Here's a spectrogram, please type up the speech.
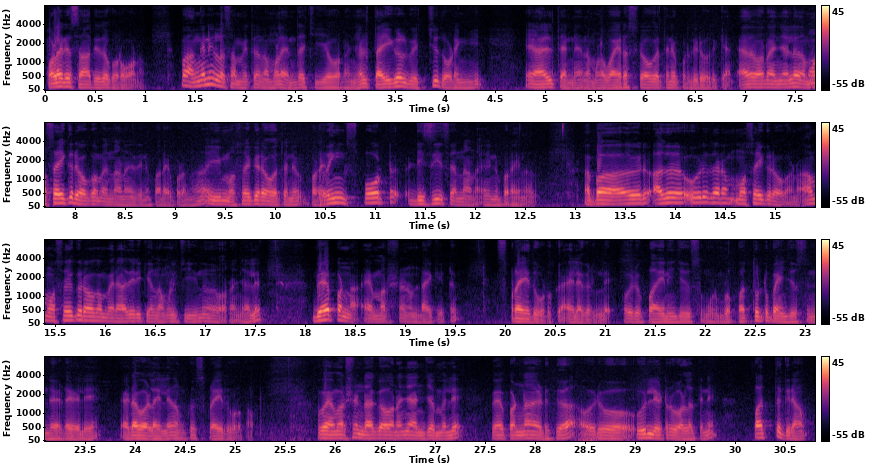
വളരെ സാധ്യത കുറവാണ്. അപ്പോൾ അങ്ങനെയുള്ള സമയത്ത് നമ്മൾ എന്താ ചെയ്യുക പറഞ്ഞാൽ തൈകൾ വെച്ച് തുടങ്ങി ആയാൽ തന്നെ നമ്മൾ വൈറസ് രോഗത്തിനെ പ്രതിരോധിക്കാൻ. അത് പറഞ്ഞു കഴിഞ്ഞാൽ മൊസൈക്ക് രോഗം എന്നാണ് ഇതിന് പറയപ്പെടുന്നത്. ഈ മൊസൈക്ക് രോഗത്തിന് റിംഗ് സ്പോട്ട് ഡിസീസ് എന്നാണ് ഇതിന് പറയുന്നത്. അപ്പോൾ അതൊരു അത് ഒരു തരം മൊസൈക്ക് രോഗമാണ്. ആ മൊസൈക്ക് രോഗം വരാതിരിക്കാൻ നമ്മൾ ചെയ്യുന്നത് പറഞ്ഞാൽ വേപ്പെണ്ണ എമർഷൻ ഉണ്ടാക്കിയിട്ട് സ്പ്രേ ചെയ്ത് കൊടുക്കുക ഇലകളിൽ. ഒരു പതിനഞ്ച് ദിവസം കൂടുമ്പോൾ പത്ത് തൊട്ട് പതിനഞ്ച് ദിവസത്തിന്റെ ഇടയിൽ ഇടവേളയിൽ നമുക്ക് സ്പ്രേ ചെയ്ത് കൊടുക്കാം. അപ്പോൾ എമർഷൻ ഉണ്ടാക്കുക പറഞ്ഞാൽ അഞ്ച് വേപ്പെണ്ണ എടുക്കുക. ഒരു ഒരു ലിറ്റർ വെള്ളത്തിന് പത്ത് ഗ്രാം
